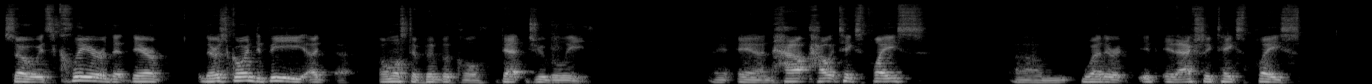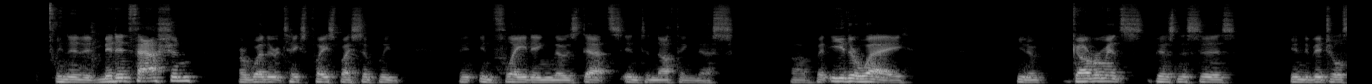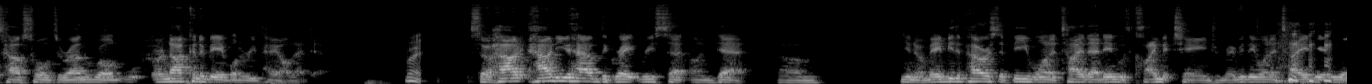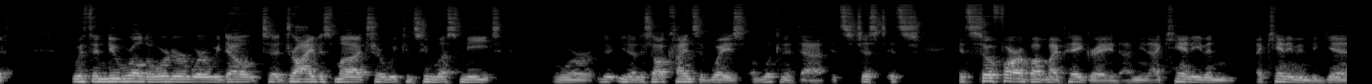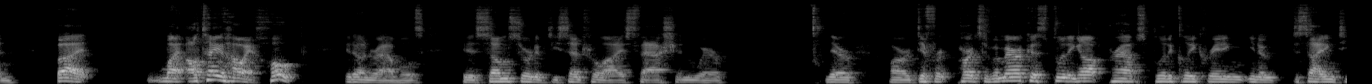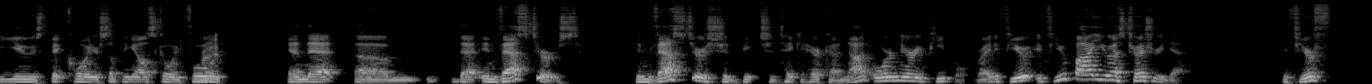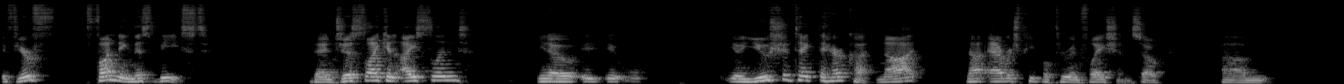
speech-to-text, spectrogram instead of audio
So it's clear that there there's going to be a, almost a biblical debt jubilee, and how how it takes place, um, whether it, it, it actually takes place in an admitted fashion or whether it takes place by simply inflating those debts into nothingness. Uh, but either way, you know, governments, businesses, individuals, households around the world are not going to be able to repay all that debt. Right. So how how do you have the great reset on debt? Um, you know, maybe the powers that be want to tie that in with climate change, or maybe they want to tie it in with with a new world order where we don't uh, drive as much or we consume less meat or you know there's all kinds of ways of looking at that it's just it's it's so far above my pay grade i mean i can't even i can't even begin but my i'll tell you how i hope it unravels is some sort of decentralized fashion where there are different parts of America splitting up, perhaps politically, creating, you know, deciding to use Bitcoin or something else going forward, right. and that um, that investors investors should be should take a haircut, not ordinary people, right? If you if you buy U.S. Treasury debt, if you're if you're funding this beast, then just like in Iceland, you know, it, it, you know, you should take the haircut, not not average people through inflation. So um,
